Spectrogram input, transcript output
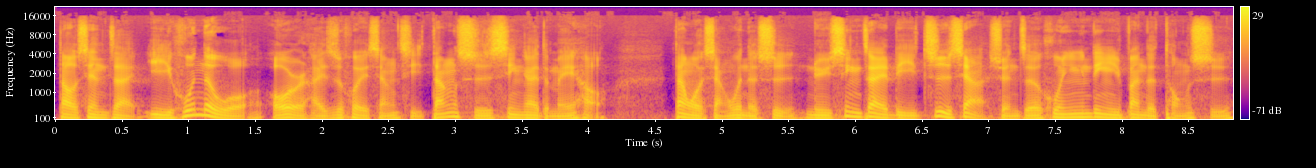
到现在已婚的我，偶尔还是会想起当时性爱的美好。但我想问的是，女性在理智下选择婚姻另一半的同时，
